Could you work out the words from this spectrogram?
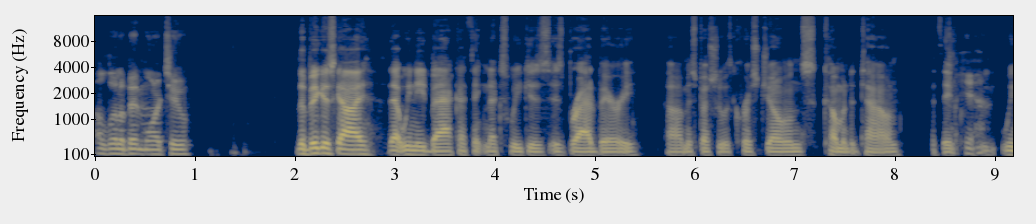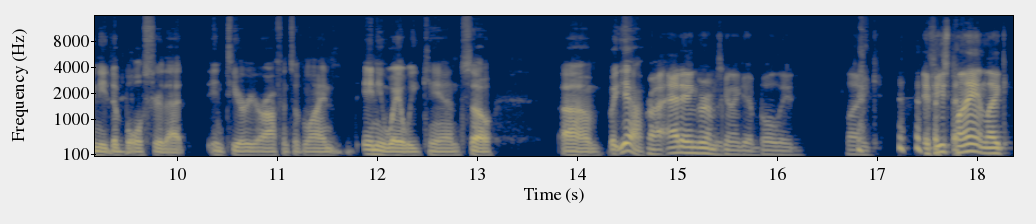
a little bit more too. The biggest guy that we need back, I think, next week is is Bradbury, um, especially with Chris Jones coming to town. I think yeah. we, we need to bolster that interior offensive line any way we can. So, um, but yeah, Bro, Ed Ingram's gonna get bullied. Like if he's playing, like,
